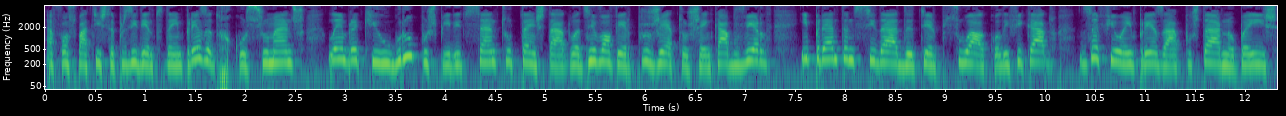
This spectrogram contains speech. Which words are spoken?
Afonso Batista, presidente da empresa de recursos humanos, lembra que o Grupo Espírito Santo tem estado a desenvolver projetos em Cabo Verde e, perante a necessidade de ter pessoal qualificado, desafiou a empresa a apostar no país.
